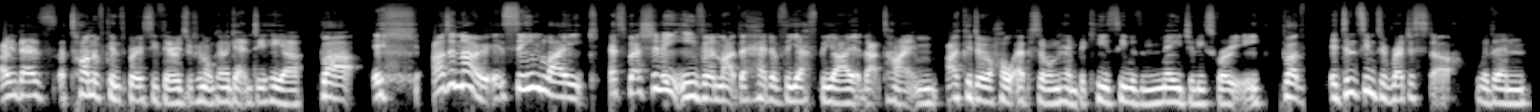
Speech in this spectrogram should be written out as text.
I mean, there's a ton of conspiracy theories which we're not going to get into here, but I don't know. It seemed like, especially even like the head of the FBI at that time, I could do a whole episode on him because he was majorly screwy, but it didn't seem to register within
